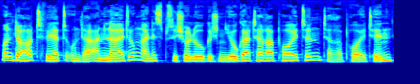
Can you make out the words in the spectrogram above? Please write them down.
und dort wird unter Anleitung eines psychologischen Yogatherapeuten, Therapeutin,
